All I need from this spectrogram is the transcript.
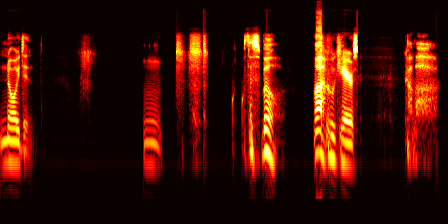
No, I didn't. Hmm. What's the smell? Ah, who cares? Come on.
